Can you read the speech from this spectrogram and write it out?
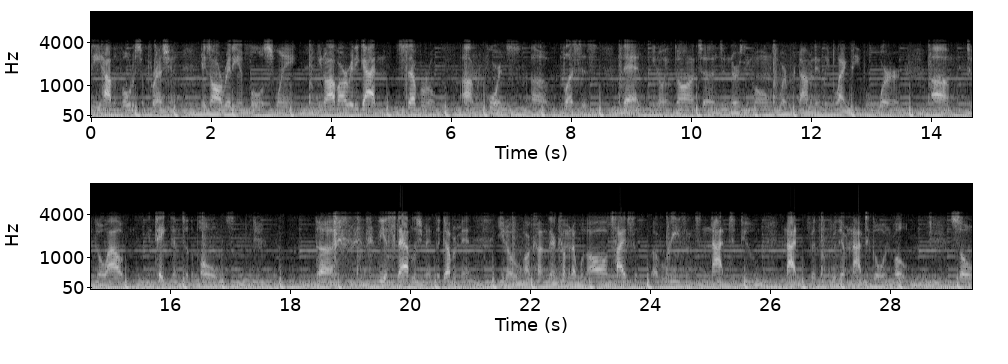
see how the voter suppression is already in full swing. You know, I've already gotten several um, reports of buses that you know have gone to, to nursing homes where predominantly black people were um, to go out and take them to the polls. The the establishment, the government, you know, are com- they're coming up with all types of, of reasons not to do, not for, the, for them not to go and vote. So,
